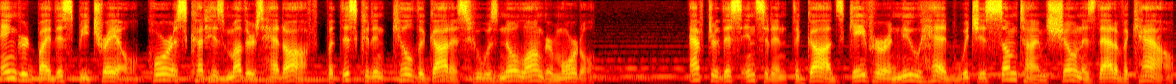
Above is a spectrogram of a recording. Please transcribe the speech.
Angered by this betrayal, Horus cut his mother's head off but this couldn't kill the goddess who was no longer mortal. After this incident the gods gave her a new head which is sometimes shown as that of a cow.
